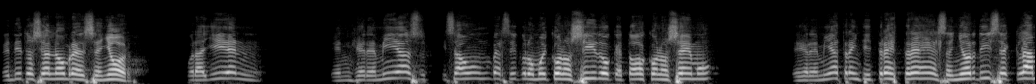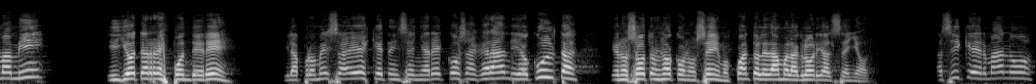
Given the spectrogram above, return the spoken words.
Bendito sea el nombre del Señor. Por allí en, en Jeremías, quizá un versículo muy conocido que todos conocemos. En Jeremías 33, 3, el Señor dice, clama a mí y yo te responderé. Y la promesa es que te enseñaré cosas grandes y ocultas que nosotros no conocemos. ¿Cuánto le damos la gloria al Señor? Así que hermano,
